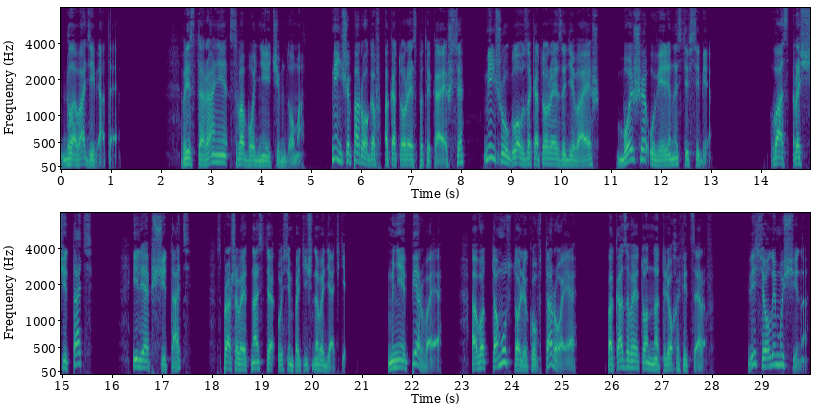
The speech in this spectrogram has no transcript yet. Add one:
Глава 9. В ресторане свободнее, чем дома. Меньше порогов, о которые спотыкаешься, меньше углов, за которые задеваешь, больше уверенности в себе. «Вас рассчитать или обсчитать?» спрашивает Настя у симпатичного дядьки. «Мне первое, а вот тому столику второе», показывает он на трех офицеров. Веселый мужчина.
